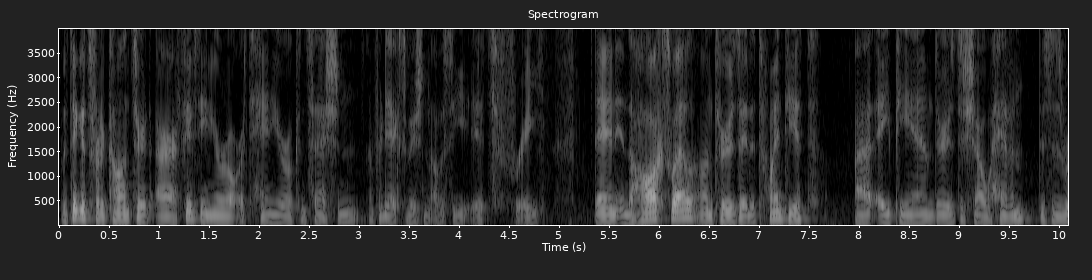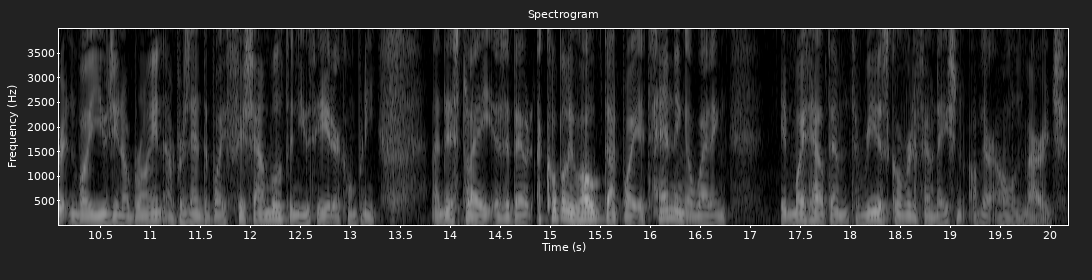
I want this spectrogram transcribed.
But tickets for the concert are 15 euro or 10 euro concession, and for the exhibition, obviously, it's free. Then in the Hawkswell on Thursday the 20th at 8 pm, there is the show Heaven. This is written by Eugene O'Brien and presented by Fishamble, the new theatre company. And this play is about a couple who hope that by attending a wedding, it might help them to rediscover the foundation of their own marriage.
